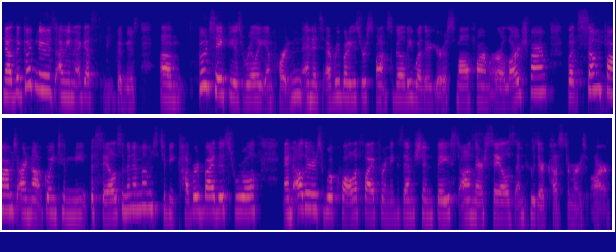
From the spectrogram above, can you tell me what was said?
Now, the good news, I mean, I guess good news, um, food safety is really important and it's everybody's responsibility, whether you're a small farm or a large farm. But some farms are not going to meet the sales minimums to be covered by this rule, and others will qualify for an exemption based on their sales and who their customers are.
